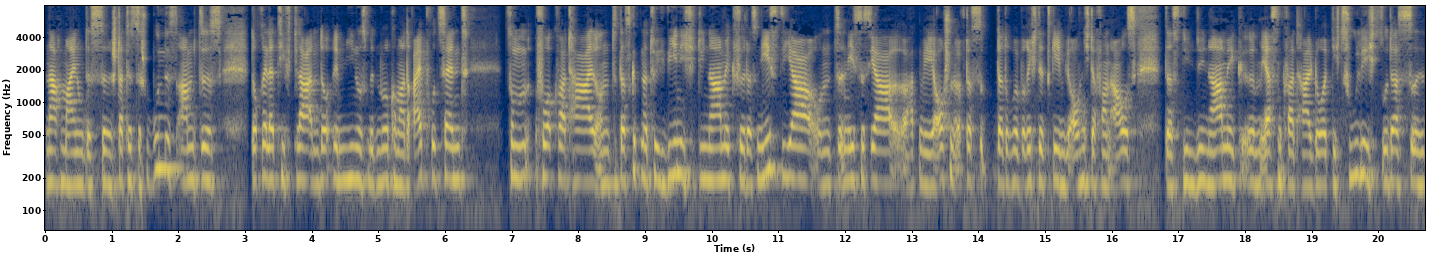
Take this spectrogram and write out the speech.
nach Meinung des äh, Statistischen Bundesamtes doch relativ klar im, im Minus mit 0,3 Prozent zum Vorquartal. Und das gibt natürlich wenig Dynamik für das nächste Jahr. Und nächstes Jahr hatten wir ja auch schon öfters darüber berichtet, gehen wir auch nicht davon aus, dass die Dynamik im ersten Quartal deutlich zulegt, sodass äh,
